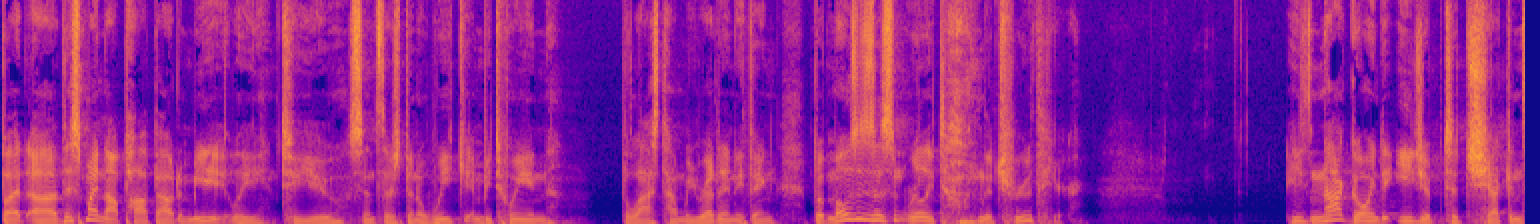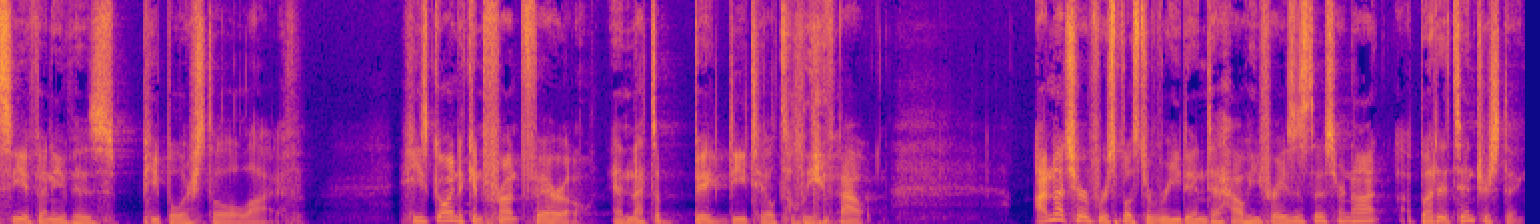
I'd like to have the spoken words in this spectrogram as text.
But uh, this might not pop out immediately to you since there's been a week in between the last time we read anything. But Moses isn't really telling the truth here he's not going to Egypt to check and see if any of his people are still alive. He's going to confront Pharaoh, and that's a big detail to leave out. I'm not sure if we're supposed to read into how he phrases this or not, but it's interesting.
